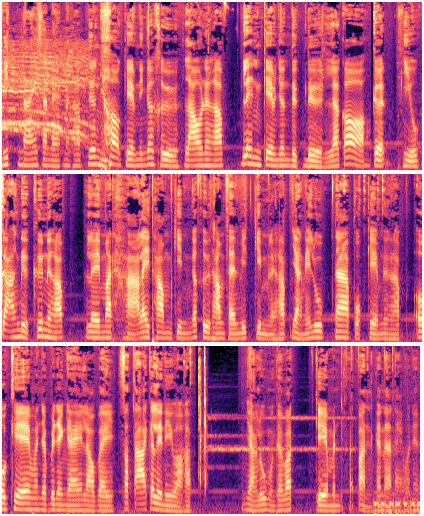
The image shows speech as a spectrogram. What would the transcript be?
Midnight Snack นะครับ เรื่องย่อเกมนี้ก็คือเรานะครับ เล่นเกมจนดึกดื่น แล้วก็เกิดหิวกลางดึกขึ้นนะครับ เลยมาหาอะไรทำกินก็คือทำแซนด์วิชกินเลยครับ อย่างในรูปหน้าปกเกมเลยครับ โอเค มันจะเป็นยังไงเราไปสตาร์ทกันเลยดีกว่าครับ อยากรู้เหมือนกันว่าเกมมันปั่นขนาดไหนวะเนี่ย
